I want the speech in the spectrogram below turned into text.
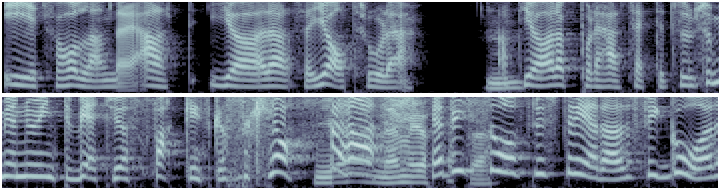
i ett förhållande att göra, så jag tror det, Mm. att göra på det här sättet. Som, som jag nu inte vet hur jag fucking ska förklara. Ja, nej, jag jag blir så frustrerad. För igår,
